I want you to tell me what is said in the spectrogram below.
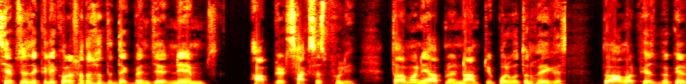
সেভ চেঞ্জে ক্লিক করার সাথে সাথে দেখবেন যে নেম আপডেট সাকসেসফুলি তার মানে আপনার নামটি পরিবর্তন হয়ে গেছে। তো আমার ফেসবুকের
